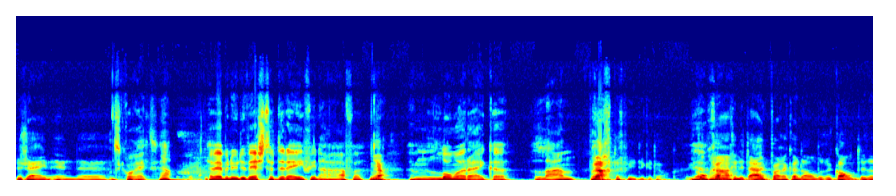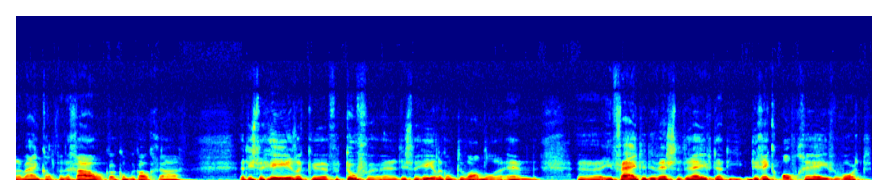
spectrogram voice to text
Te zijn en, eh, Dat is correct, ja. En we hebben nu de Westerdreef in de haven. ja. Een lommerrijke laan. Prachtig vind ik het ook. Ik Ja. kom graag in het uitpark aan de andere kant. En aan mijn kant van de Gouw kom ik ook graag. Het is er heerlijk eh, vertoeven en het is er heerlijk om te wandelen. En eh, in feite de Westerdreef, dat die direct opgeheven wordt,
